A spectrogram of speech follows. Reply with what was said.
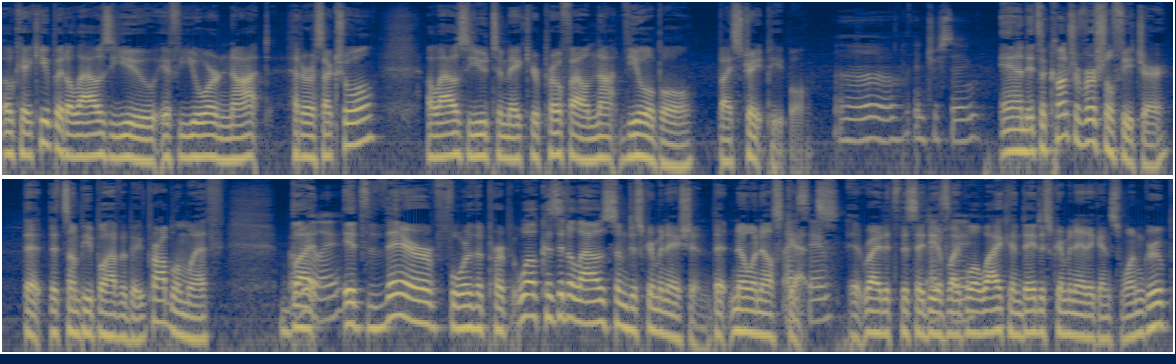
OkCupid allows you, if you're not heterosexual, allows you to make your profile not viewable by straight people Oh, interesting. and it's a controversial feature that that some people have a big problem with. Oh, but Oh, really? it's there for the purpose. Well, because it allows some discrimination that no one else I gets. see. It right? It's this idea I of like, well, why can they discriminate against one group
